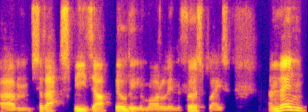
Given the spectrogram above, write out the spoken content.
Um, so that speeds up building the model in the first place. And then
